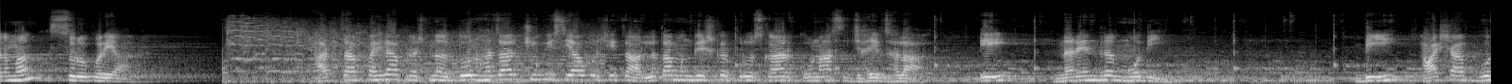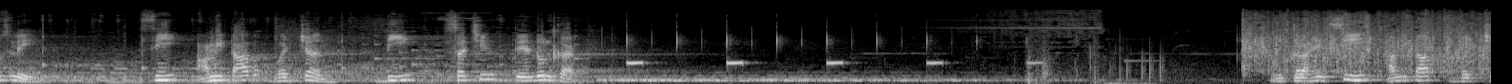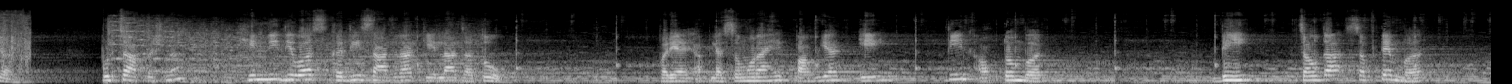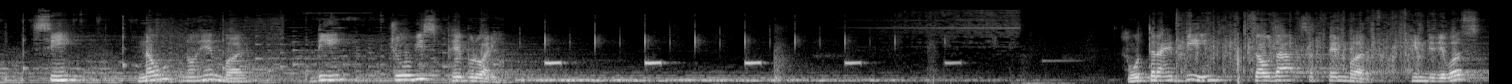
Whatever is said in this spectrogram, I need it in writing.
तर मग सुरू करूया. आजचा पहिला प्रश्न दोन हजार चोवीस या वर्षीचा लता मंगेशकर पुरस्कार कोणास जाहीर झाला? A Narendra Modi. B Asha Bhosle. C Amitabh Bachchan. D Sachin Tendulkar. उत्तर आहे सी अमिताभ बच्चन. पुढचा प्रश्न हिंदी दिवस कधी साजरा केला जातो? पर्याय आपल्यासमोर आहे पाहुयात ए तीन ऑक्टोंबर बी चौदा सप्टेंबर सी नऊ नोव्हेंबर डी चोवीस फेब्रुवारी. उत्तर आहे बी चौदा सप्टेंबर हिंदी दिवस.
